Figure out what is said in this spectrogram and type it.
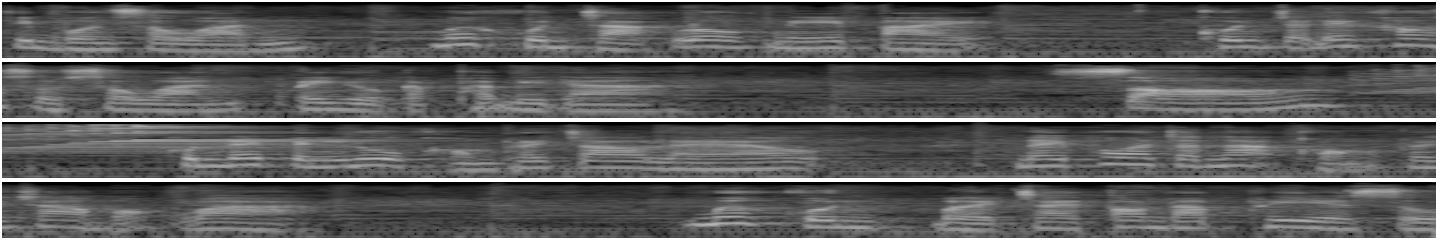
ที่บนสวรรค์เมื่อคุณจากโลกนี้ไป คุณจะได้เข้าสู่สวรรค์ไปอยู่กับพระบิดา 2. คุณได้เป็นลูกของพระเจ้าแล้ว ในพระวจนะของพระเจ้าบอกว่า เมื่อคุณเปิดใจต้อนรับพระเยซู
